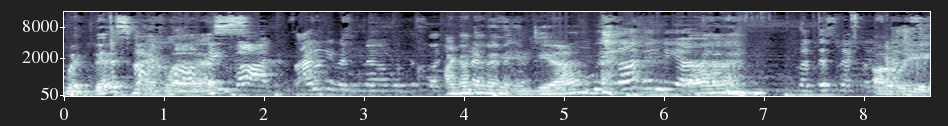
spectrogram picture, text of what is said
with this necklace. Oh, thank God. I don't even know what this looks I got that in India. We love India, Uh, but this necklace. Ari.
